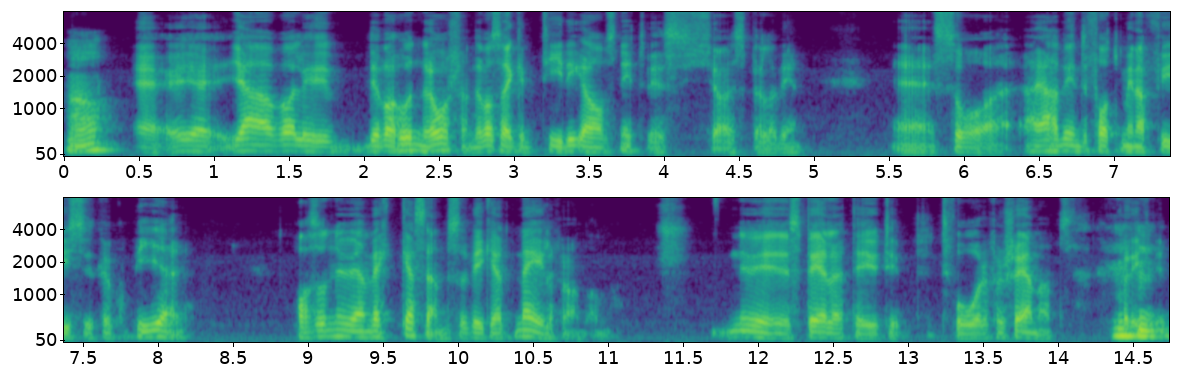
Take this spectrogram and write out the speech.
Ja. Eh, jag, var, det var hundra år sedan, det var säkert tidiga avsnitt vi spelade in. Eh, så jag hade inte fått mina fysiska kopior. Och så nu en vecka sedan så fick jag ett mail från dem. Nu är spelet är ju typ två år försenat på riktigt.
